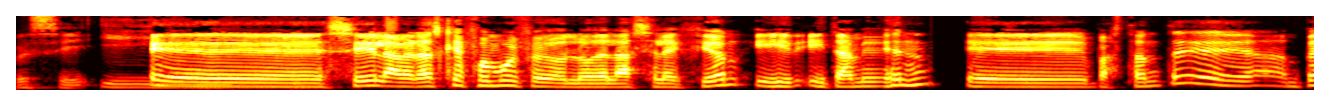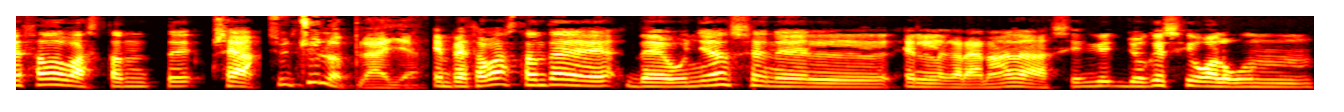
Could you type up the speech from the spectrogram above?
Pues sí. Y Eh, sí, la verdad es que fue muy feo lo de la selección y, y también eh, bastante, ha empezado bastante, o sea, es un chulo playa. empezó bastante de, de uñas en el, en el Granada. Así que yo que sigo algún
